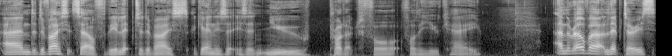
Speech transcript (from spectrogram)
And the device itself, the Ellipta device, again is a, is a new product for, for the UK. And the Relvar Ellipta is,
